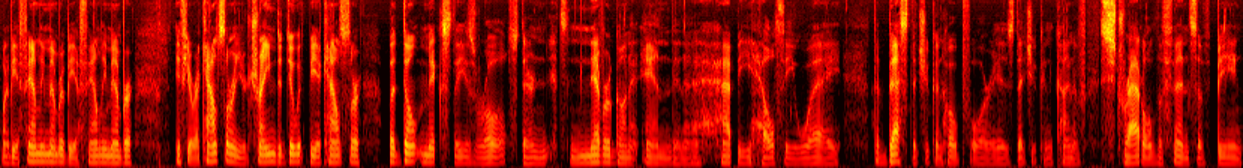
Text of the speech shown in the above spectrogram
Want to be a family member, be a family member. If you're a counselor and you're trained to do it, be a counselor. But don't mix these roles. They're, it's never going to end in a happy, healthy way. The best that you can hope for is that you can kind of straddle the fence of being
